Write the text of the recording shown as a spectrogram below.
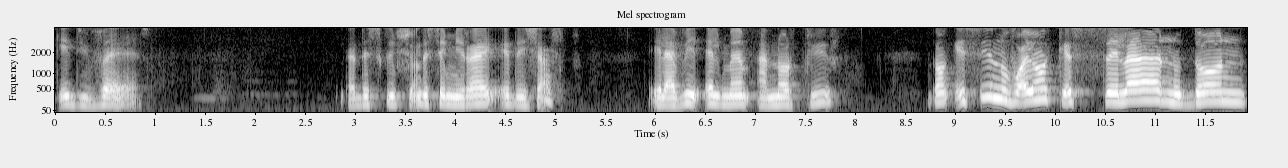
que du verre. La description de ces murailles est de jaspe et la ville elle-même en or pur. Donc ici, nous voyons que cela nous donne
